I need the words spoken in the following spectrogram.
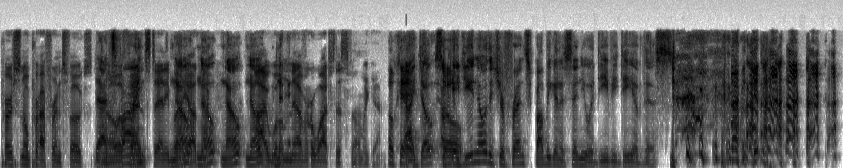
personal preference, folks. That's no fine. offense to anybody no, out no, there. no, no, I will n- never watch this film again. Okay, I don't. so- okay, do you know that your friend's probably going to send you a DVD of this?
